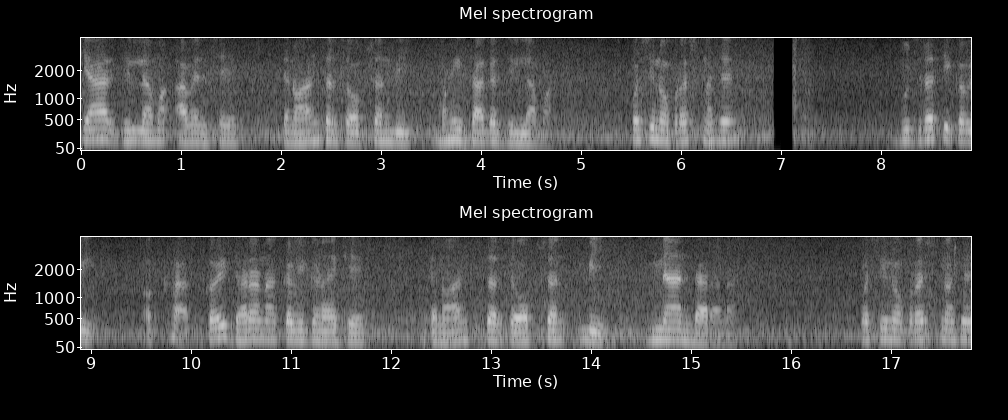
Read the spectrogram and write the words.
કયા જિલ્લામાં આવેલ છે? તેનો આન્સર છે ઓપ્શન બી, મહીસાગર જિલ્લામાં. પછીનો પ્રશ્ન છે, ગુજરાતી કવિ અખા કઈ ધારાના કવિ ગણાય છે? તેનો આન્સર છે ઓપ્શન બી જ્ઞાનધારાના પછીનો પ્રશ્ન છે,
